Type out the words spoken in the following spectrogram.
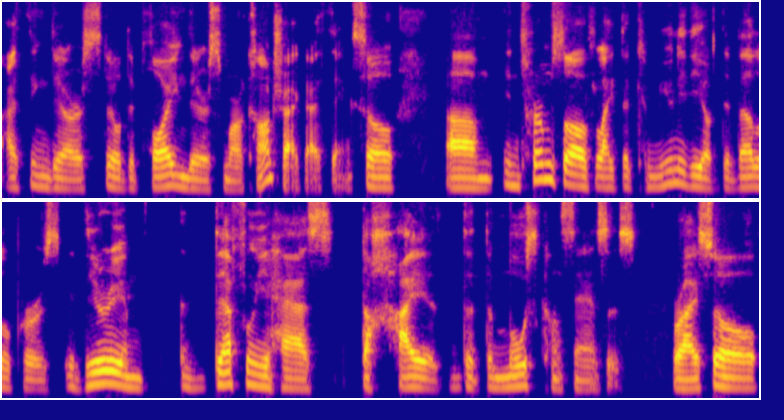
I think they are still deploying their smart contract. I think so. Um, in terms of like the community of developers, Ethereum definitely has the highest, the, the most consensus, right? So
